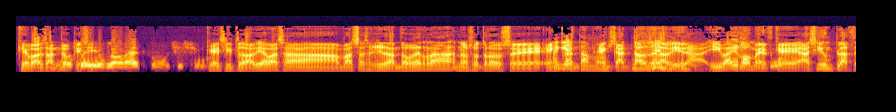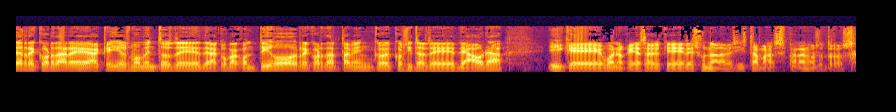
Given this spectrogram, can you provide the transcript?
que vas dando. Lo Que sé si, lo agradezco muchísimo. que si todavía vas a, vas a seguir dando guerra, nosotros eh, encan- encantados de la vida. Ibai Gómez, que ha sido un placer recordar eh, aquellos momentos de, de la Copa contigo, recordar también co- cositas de, de ahora y que, bueno, que ya sabes que eres un alavesista más para nosotros.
